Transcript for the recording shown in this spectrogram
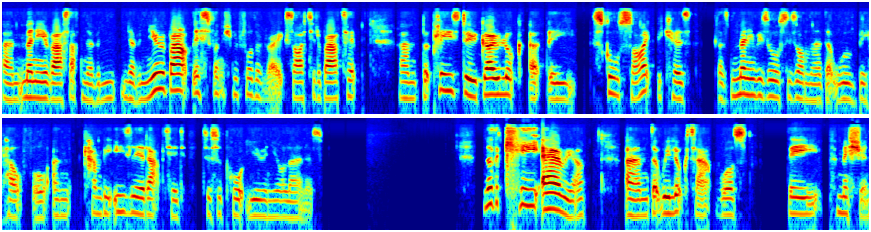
Um, many of our staff never never knew about this function before. They're very excited about it. Um, but please do go look at the school site because there's many resources on there that will be helpful and can be easily adapted to support you and your learners. Another key area um, that we looked at was the permission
